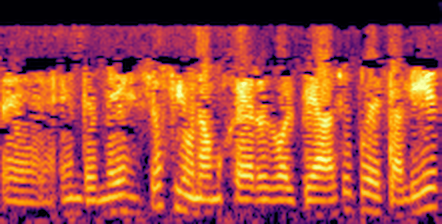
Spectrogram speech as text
eh, ¿entendés? Yo fui una mujer golpeada, yo pude salir,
